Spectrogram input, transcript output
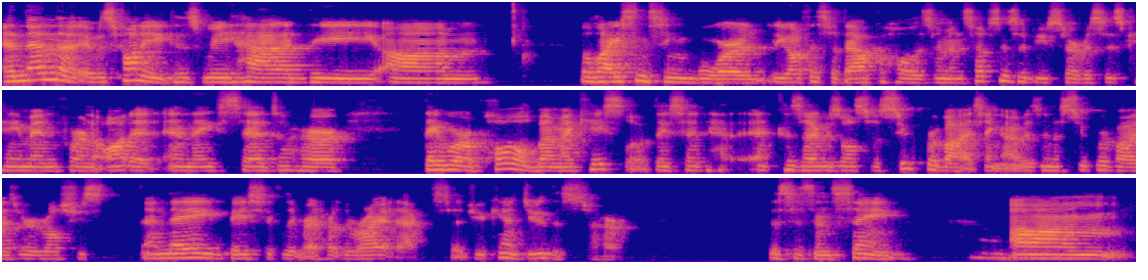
and then the, it was funny because we had the um, the licensing board the office of alcoholism and substance abuse services came in for an audit and they said to her they were appalled by my caseload. They said because i was also supervising. I was in a supervisory role. She's and they basically read her the riot act said you can't do this to her this is insane. Mhm. um,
